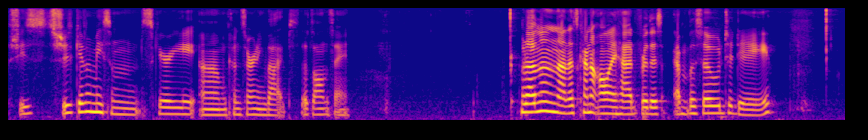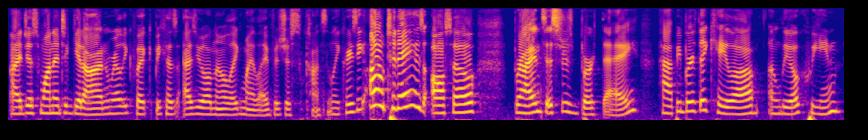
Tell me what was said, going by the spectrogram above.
She's she's giving me some scary, um, concerning vibes. That's all I'm saying. But other than that, that's kind of all I had for this episode today. I just wanted to get on really quick because, as you all know, like my life is just constantly crazy. Oh, today is also Brian's sister's birthday. Happy birthday, Kayla, a Leo Queen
